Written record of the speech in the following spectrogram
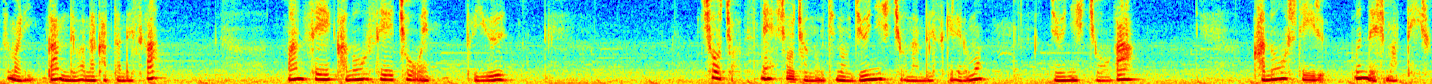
つまりがんではなかったんですが慢性可能性腸炎という小腸ですね。小腸のうちの十二指腸なんですけれども十二指腸が可能している産んでしまっている。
